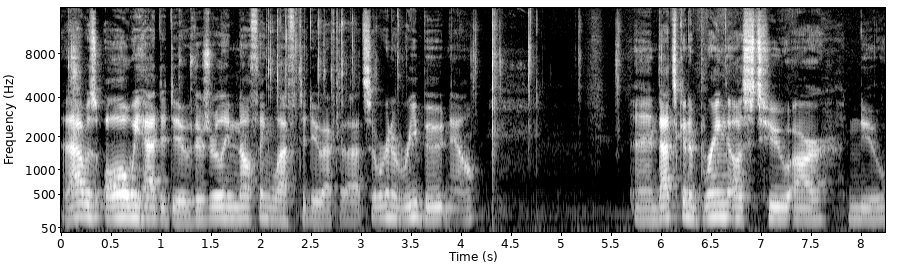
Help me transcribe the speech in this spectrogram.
And that was all we had to do. There's really nothing left to do after that. So we're going to reboot now. And that's going to bring us to our new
